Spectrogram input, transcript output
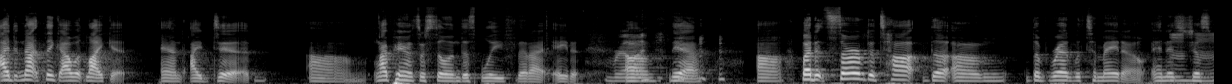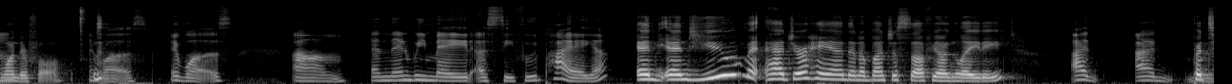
I did not think I would like it, and I did. Um, my parents are still in disbelief that I ate it. Really? Um, yeah. uh, but it's served atop the um, the bread with tomato, and it's just wonderful. It was. It was. Um, and then we made a seafood paella. And and you had your hand in a bunch of stuff, young lady. I I was-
